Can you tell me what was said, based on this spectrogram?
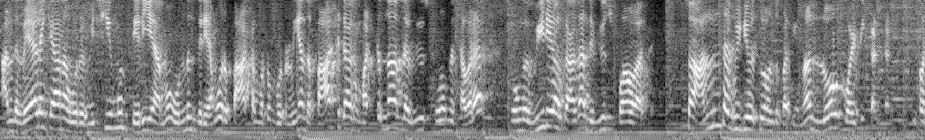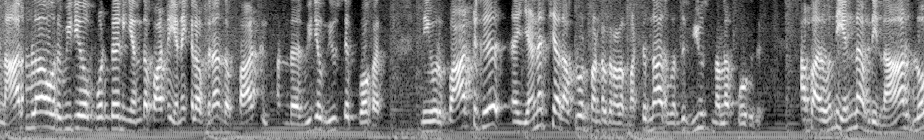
அந்த வேலைக்கான ஒரு விஷயமும் தெரியாம ஒன்றும் தெரியாம ஒரு பாட்டை மட்டும் போட்டுருவீங்க. அந்த பாட்டுக்காக மட்டும்தான் அந்த வியூஸ் போகுமே தவிர உங்க வீடியோவுக்காக அந்த வியூஸ் போகாது ஸோ அந்த வீடியோஸில் வந்து பார்த்தீங்கன்னா லோ குவாலிட்டி கண்டென்ட் இப்போ நார்மலாக ஒரு வீடியோ போட்டு நீங்கள் எந்த பாட்டு இணைக்கல அப்படின்னா அந்த பாட்டு அந்த வீடியோ வியூஸே போகாது. நீங்கள் ஒரு பாட்டுக்கு இணைச்சி அதை அப்லோட் பண்ணுறதுனால மட்டும்தான் அது வந்து வியூஸ் நல்லா போகுது. அப்போ அது வந்து என்ன அப்படின்னா லோ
